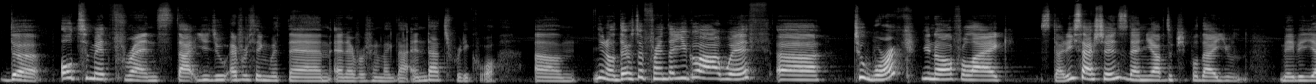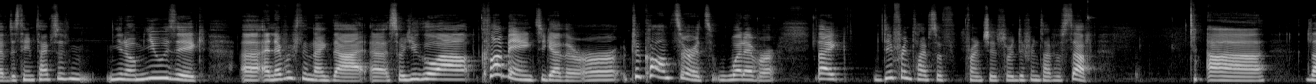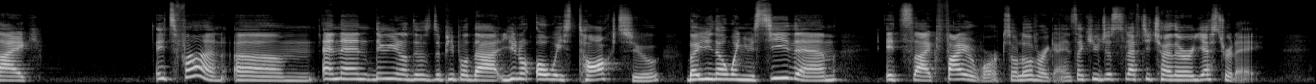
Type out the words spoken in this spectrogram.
the ultimate friends that you do everything with them and everything like that. And that's really cool. Um, you know, there's a friend that you go out with uh, to work, you know, for like study sessions. Then you have the people that you maybe you have the same types of you know music uh, and everything like that. Uh, so you go out clubbing together or to concerts, whatever. Like different types of friendships or different types of stuff. Uh, like it's fun. Um, and then there, you know, there's the people that you don't always talk to, but you know, when you see them, it's like fireworks all over again. It's like you just left each other yesterday.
